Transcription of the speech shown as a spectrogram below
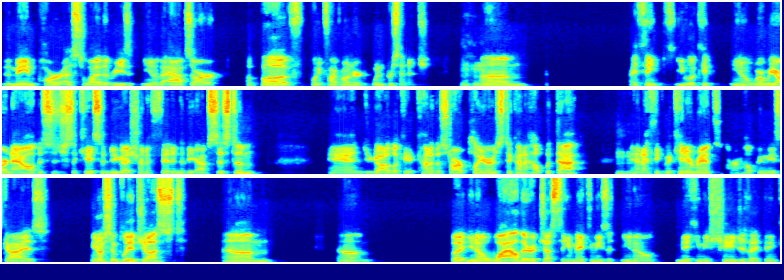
the main part as to why the reason, you know, the Avs are above 0.500 win percentage. Mm-hmm. Um, I think you look at, you know, where we are now, this is just a case of new guys trying to fit into the Avs system. And you got to look at kind of the star players to kind of help with that. Mm-hmm. And I think MacKinnon and Ransom are helping these guys, you know, simply adjust. Um, um, but you know, while they're adjusting and making these, you know, making these changes, I think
